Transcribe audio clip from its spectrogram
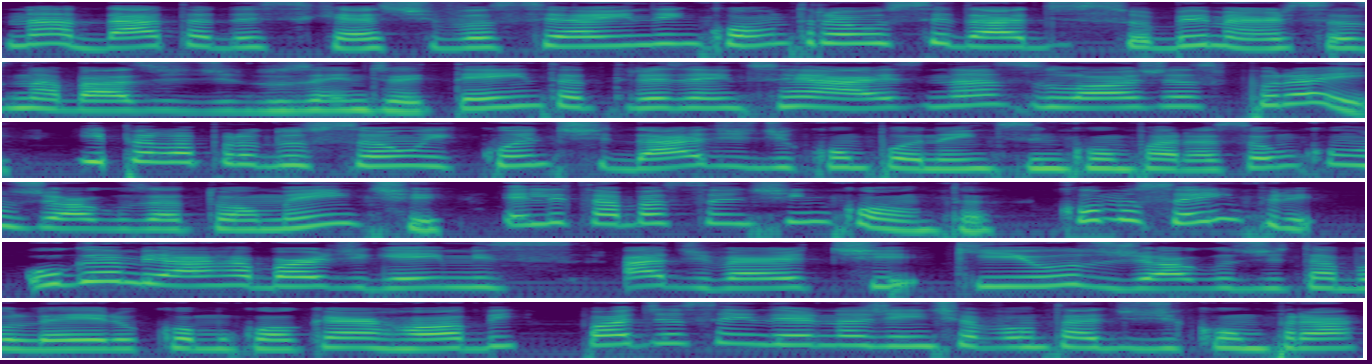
Na data desse cast você ainda encontra o Cidades Submersas na base de 280, 300 reais nas lojas por aí. E pela produção e quantidade de componentes em comparação com os jogos atualmente, ele está bastante em conta. Como sempre, o Gambiarra Board Games adverte que os jogos de tabuleiro, como qualquer hobby, pode acender na gente a vontade de comprar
